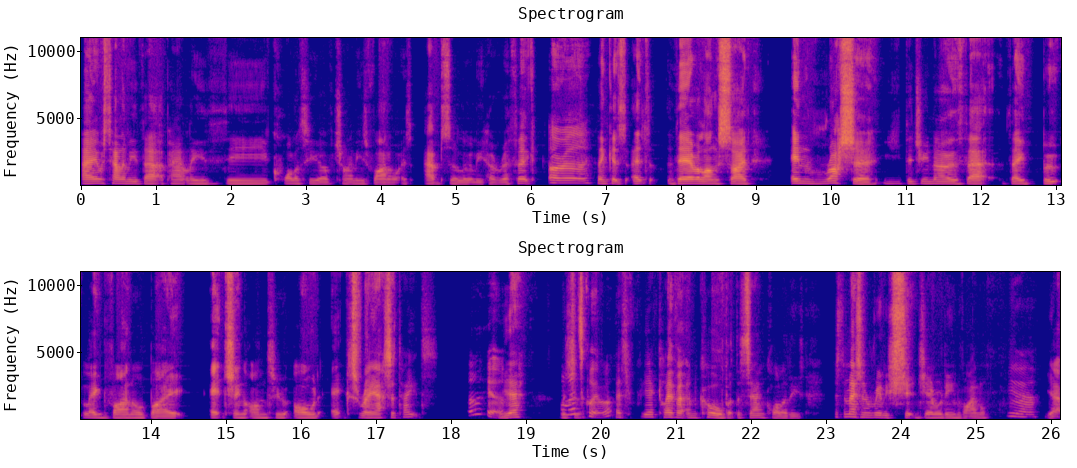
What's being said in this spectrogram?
Uh, he was telling me that apparently the quality of Chinese vinyl is absolutely horrific. Oh, really? I think it's it's there alongside. In Russia, did you know that they bootlegged vinyl by etching onto old X-ray acetates? Oh, yeah. Yeah, Well, that's is clever. that's yeah clever and cool, but the sound qualities. Just imagine a really shit Geraldine vinyl. Yeah. Yeah.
